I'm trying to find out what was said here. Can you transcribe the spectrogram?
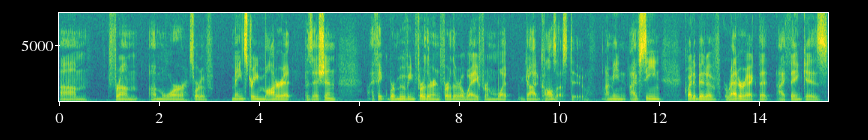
um, from a more sort of mainstream moderate position, I think we're moving further and further away from what God calls us to. I mean, I've seen quite a bit of rhetoric that I think is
